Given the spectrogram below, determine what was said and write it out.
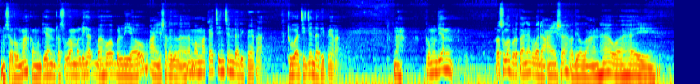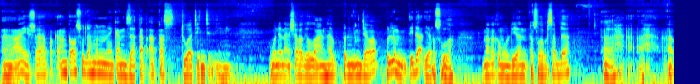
masuk rumah kemudian Rasulullah melihat bahwa beliau Aisyah radhiyallahu anha memakai cincin dari perak dua cincin dari perak nah kemudian Rasulullah bertanya kepada Aisyah radhiyallahu anha wahai uh, Aisyah, apakah engkau sudah menunaikan zakat atas dua cincin ini? Kemudian Aisyah radhiyallahu anha menjawab, belum, tidak ya Rasulullah. Maka kemudian Rasulullah bersabda uh, uh,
